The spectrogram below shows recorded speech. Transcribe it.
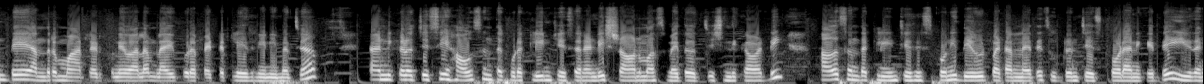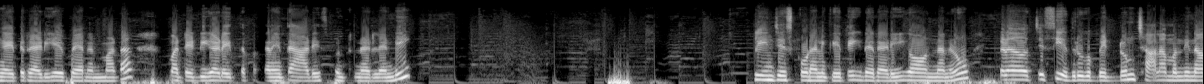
ఉంటే అందరం మాట్లాడుకునే వాళ్ళం. లైవ్ కూడా పెట్టట్లేదు నేను ఈ మధ్య. అండ్ ఇక్కడ వచ్చేసి హౌస్ అంతా కూడా క్లీన్ చేశారండి. శ్రావణ మాసం అయితే వచ్చేసింది కాబట్టి హౌస్ అంతా క్లీన్ చేసేసుకొని దేవుడి పటాలను అయితే శుభ్రం చేసుకోవడానికి అయితే ఈ విధంగా అయితే రెడీ అయిపోయాను అనమాట మా టెడ్డీగాడు అయితే పక్కన అయితే ఆడేసుకుంటున్నాడులేండి. క్లీన్ చేసుకోవడానికి అయితే ఇక్కడ రెడీగా ఉన్నాను. ఇక్కడ వచ్చేసి ఎదురుగా బెడ్రూమ్ చాలా మంది నా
